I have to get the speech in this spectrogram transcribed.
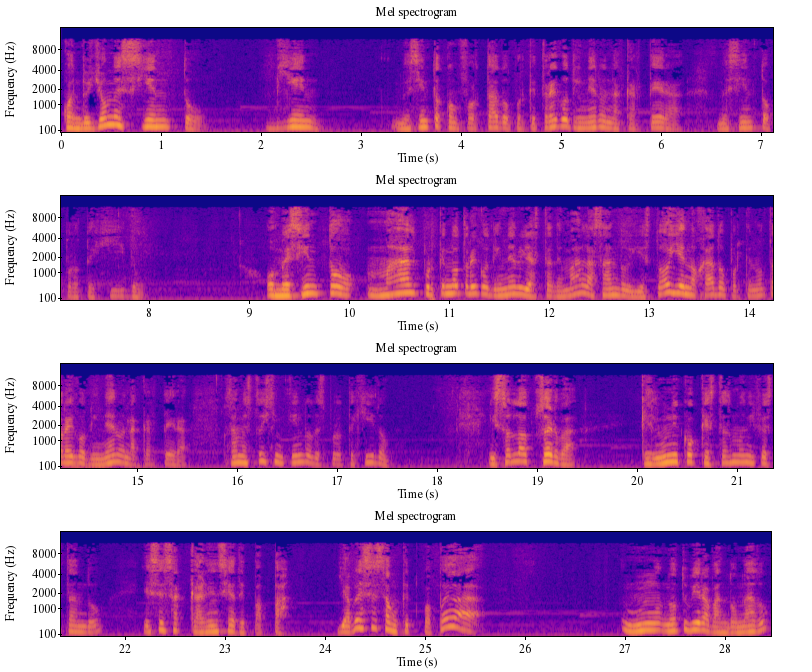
cuando yo me siento bien, me siento confortado porque traigo dinero en la cartera, me siento protegido, o me siento mal porque no traigo dinero y hasta de malas ando y estoy enojado porque no traigo dinero en la cartera. O sea, me estoy sintiendo desprotegido. Y solo observa que el único que estás manifestando es esa carencia de papá. Y a veces, aunque tu papá no, te hubiera abandonado,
